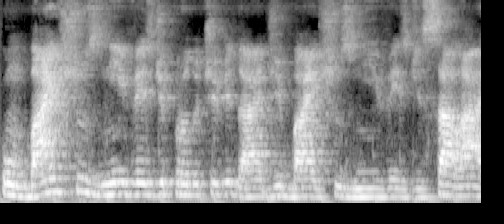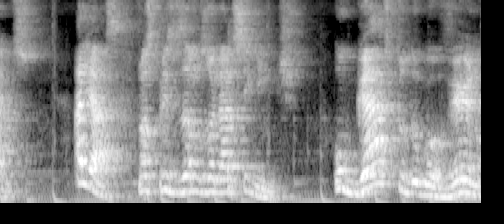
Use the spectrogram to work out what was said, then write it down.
com baixos níveis de produtividade e baixos níveis de salários. Aliás, nós precisamos olhar o seguinte, o gasto do governo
